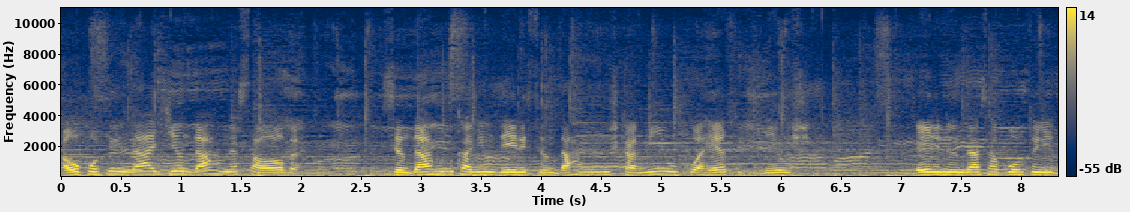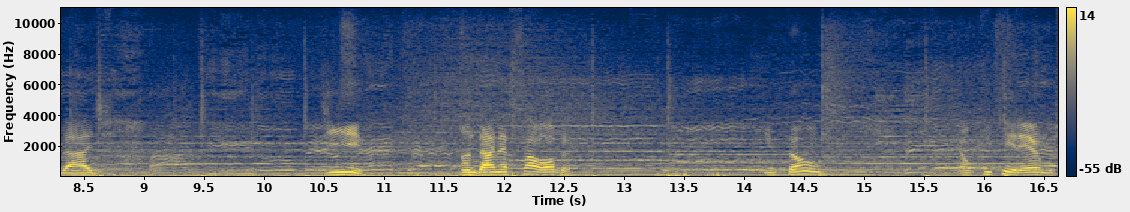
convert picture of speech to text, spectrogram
a oportunidade de andar nessa obra, se andarmos no caminho dele, se andarmos nos caminhos corretos de Deus. Ele nos dá essa oportunidade de andar nessa obra. Então, é o que queremos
